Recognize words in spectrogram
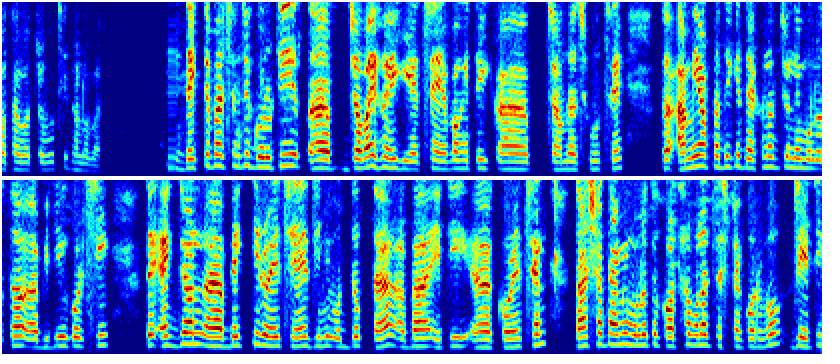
কথাবার্তা বলছি। ধন্যবাদ। দেখতে পাচ্ছেন যে গরুটি জবাই হয়ে গিয়েছে এবং এটি চামড়া ঝুলছে তো আমি আপনাদেরকে দেখানোর জন্য মূলত ভিডিও করছি। তো একজন ব্যক্তি রয়েছে যিনি উদ্যোক্তা বা এটি করেছেন। তার সাথে আমি মূলত কথা বলার চেষ্টা করব যে এটি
